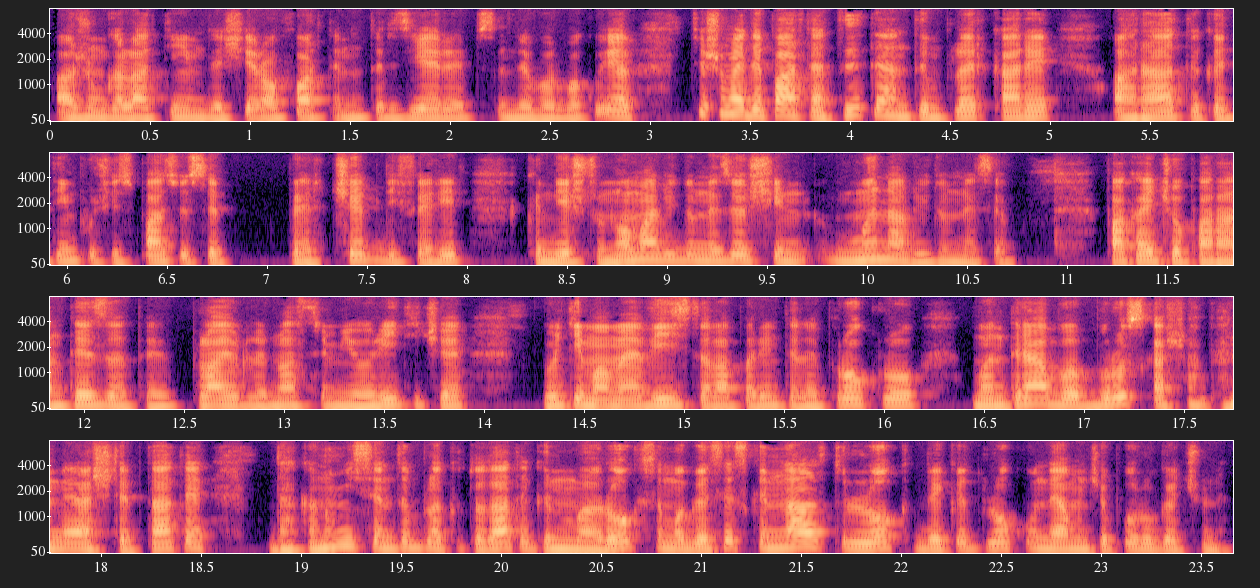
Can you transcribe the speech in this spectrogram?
ajungă la timp, deși erau foarte în întârziere, sunt de vorbă cu el. Și așa mai departe, atâtea întâmplări care arată că timpul și spațiul se percep diferit când ești un om al lui Dumnezeu și în mâna lui Dumnezeu. Fac aici o paranteză pe plaiurile noastre mioritice. Ultima mea vizită la Părintele Proclu mă întreabă brusc, așa pe neașteptate, dacă nu mi se întâmplă câteodată când mă rog să mă găsesc în alt loc decât locul unde am început rugăciunea.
